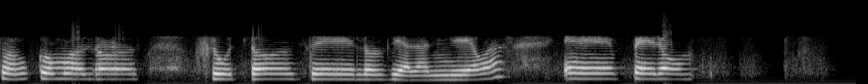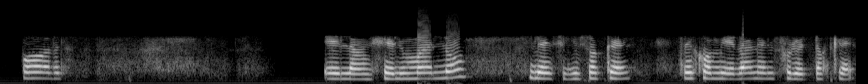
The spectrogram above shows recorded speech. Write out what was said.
son como los frutos de los de Adán y Eva, eh, pero por el ángel malo les hizo que se comieran el fruto que,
